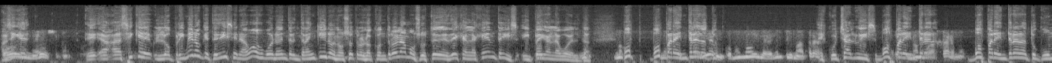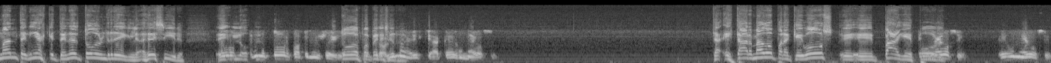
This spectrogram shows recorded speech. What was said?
Así que- eh, así que lo primero que te dicen a vos, bueno, entren tranquilos, nosotros los controlamos, ustedes dejan la gente y, y pegan la vuelta. No, vos vos para entrar a custodiaron tu... Como un móvil adelante y uno atrás. Escuchá Luis, vos Para entrar... Vos para entrar a Tucumán tenías que tener todo en regla, es decir, eh, Todos- lo- tenemos todos los papeles en regla. Todos los papeles en El problema regla. es que acá es un negocio. está armado para que vos eh, eh, pagues Es un por... negocio, es un negocio.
